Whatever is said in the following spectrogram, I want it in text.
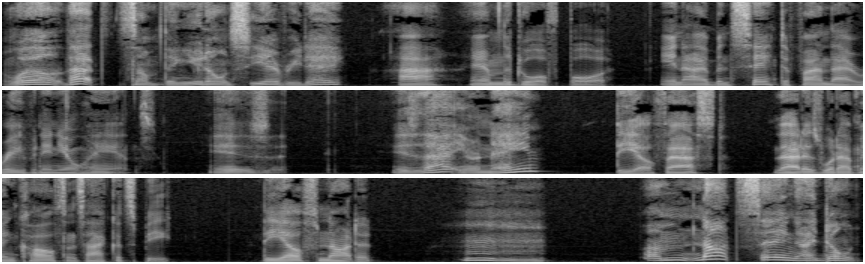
Well, that's something you don't see every day. I am the dwarf boy, and I have been sent to find that raven in your hands. Is is that your name? The elf asked. That is what I've been called since I could speak. The elf nodded. Hmm. I'm not saying I don't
